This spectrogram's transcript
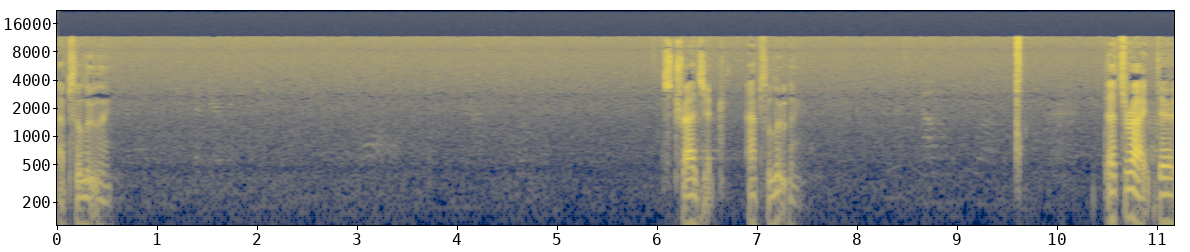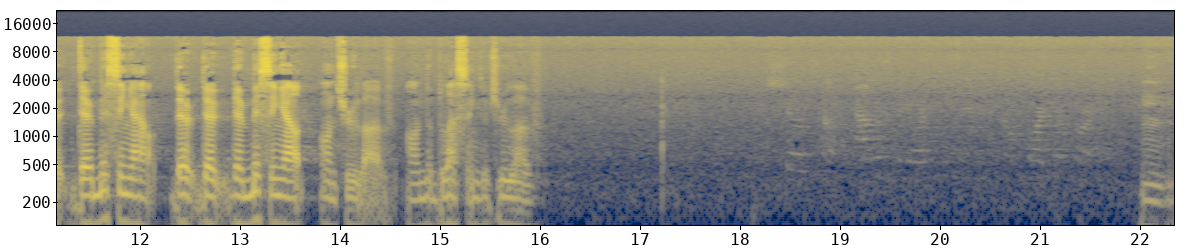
Absolutely. It's tragic. Absolutely. That's right. They're, they're missing out. They're, they're, they're missing out on true love, on the blessings of true love. Mm-hmm.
